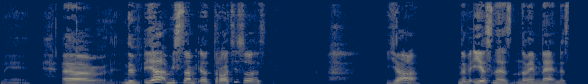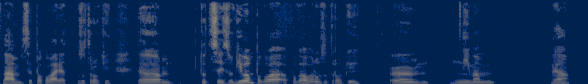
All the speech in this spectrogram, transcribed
Ne. Um, ne, ja, mislim, otroci so. Ja, ne, jaz ne, ne vem, ne, ne znam se pogovarjati z otroki. Um, tudi se izogibam pogova, pogovorov z otroki. Um, nimam. Ja,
